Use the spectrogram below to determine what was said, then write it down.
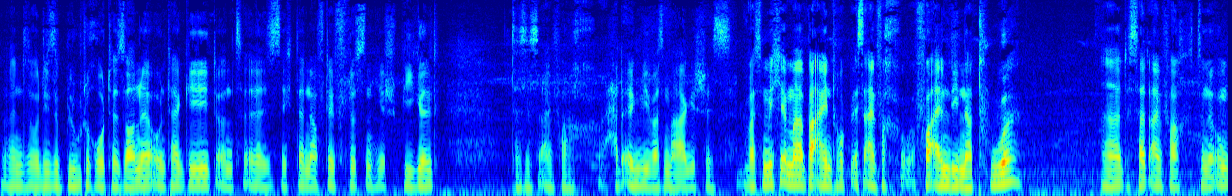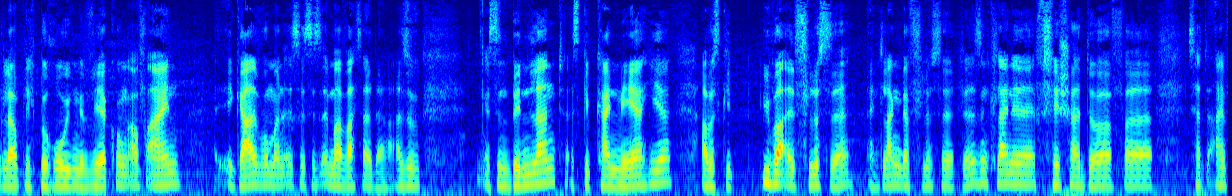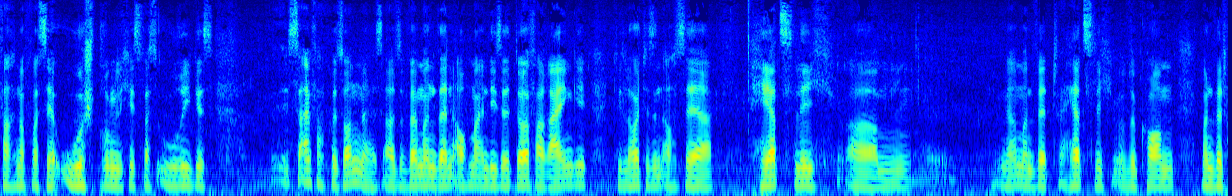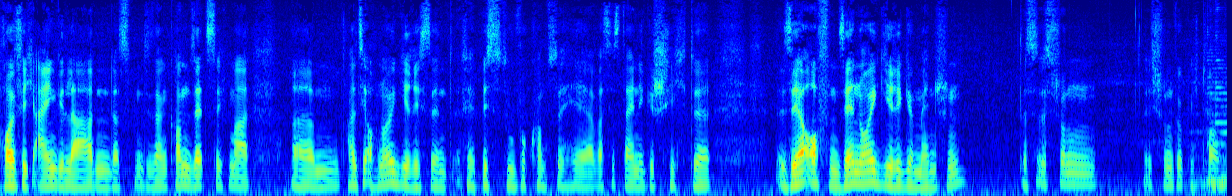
Wenn so diese blutrote Sonne untergeht und äh, sich dann auf den Flüssen hier spiegelt. Das ist einfach, hat irgendwie was Magisches. Was mich immer beeindruckt, ist einfach vor allem die Natur. Äh, das hat einfach so eine unglaublich beruhigende Wirkung auf einen. Egal wo man ist, es ist immer Wasser da. Also es ist ein Binnenland, es gibt kein Meer hier, aber es gibt überall Flüsse, entlang der Flüsse. Das sind kleine Fischerdörfer. Es hat einfach noch was sehr Ursprüngliches, was Uriges. Ist einfach besonders. Also wenn man dann auch mal in diese Dörfer reingeht, die Leute sind auch sehr herzlich. Ähm, ja, man wird herzlich willkommen, man wird häufig eingeladen, dass sie sagen, komm, setz dich mal, ähm, weil sie auch neugierig sind. Wer bist du? Wo kommst du her? Was ist deine Geschichte? Sehr offen, sehr neugierige Menschen. Das ist schon, ist schon wirklich toll.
